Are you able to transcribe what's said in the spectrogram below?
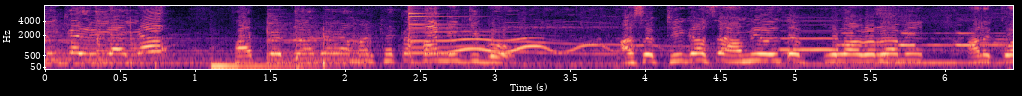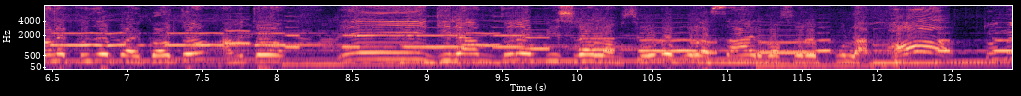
বিকেলে আইয়া ফাইভের জায়গায় আমার খেতে পানি দিব। আচ্ছা ঠিক আছে আমি ওই যে পোলারে আমি আমি কনে খুঁজে পাই কত আমি তো এই গ্রাম ধরে পিছড়ালাম ছোট পোলা চার বছরের পোলা। হ্যাঁ তুমি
